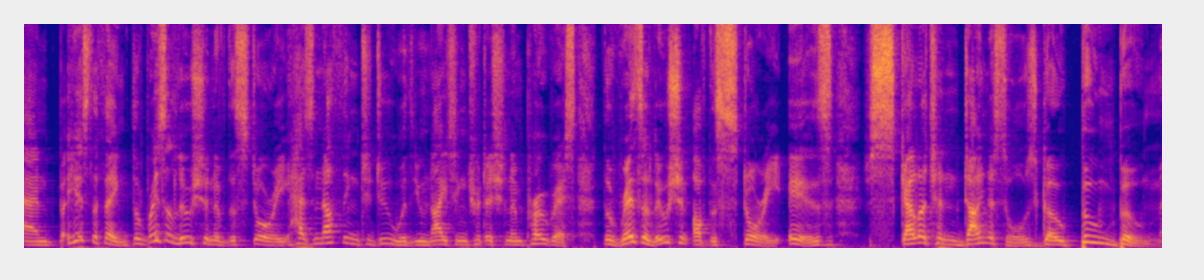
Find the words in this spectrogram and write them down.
And but here's the thing: the resolution of the story has nothing to do with uniting tradition and progress. The resolution of the story is skeleton dinosaurs go boom boom.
